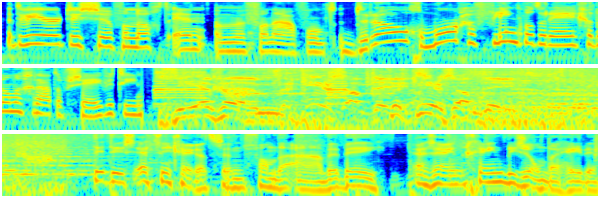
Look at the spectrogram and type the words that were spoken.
Het weer, het is vannacht en vanavond droog. Morgen flink wat regen, dan een graad of 17. ZFM, verkeersupdate. verkeersupdate. Dit is Edwin Gerritsen van de ANWB. Er zijn geen bijzonderheden.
